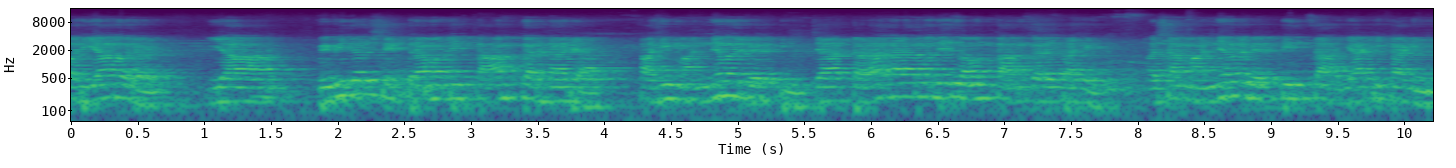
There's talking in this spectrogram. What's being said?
पर्यावरण या विविध क्षेत्रामध्ये काम करणाऱ्या काही मान्यवर व्यक्ती ज्या तळागाळामध्ये जाऊन काम करत आहेत अशा मान्यवर व्यक्तींचा या ठिकाणी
